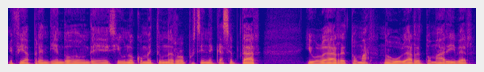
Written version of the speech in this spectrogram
y fui aprendiendo donde si uno comete un error, pues tiene que aceptar, y volver a retomar, ¿no? Volver a retomar y ver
